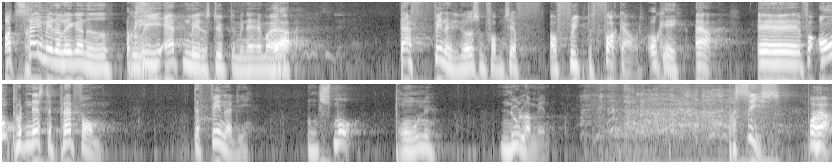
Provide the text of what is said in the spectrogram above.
Og tre meter længere nede, okay. vi er i 18 meters dybde, mine damer Ja. der finder de noget, som får dem til at, f- at freak the fuck out. Okay. Ja. Øh, for oven på den næste platform, der finder de nogle små, brune nullermænd. Præcis. Prøv at høre.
